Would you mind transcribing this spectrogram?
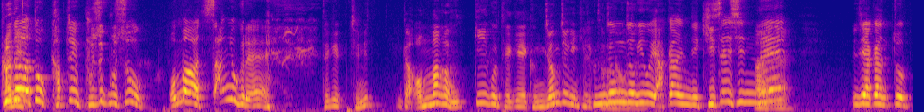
그러다가 또 갑자기 불쑥불쑥 엄마가 쌍욕을 해. 되게 재밌. 그러니까 엄마가 웃기고 되게 긍정적인 캐릭터. 긍정적이고 약간 이제 기세신데 네, 이제 약간 또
